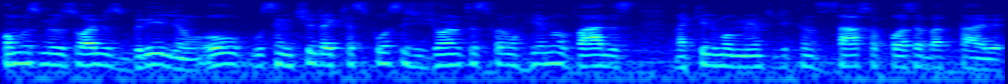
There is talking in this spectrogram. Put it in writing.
como os meus olhos brilham. Ou o sentido é que as forças de Jonatas foram renovadas naquele momento de cansaço após a batalha.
